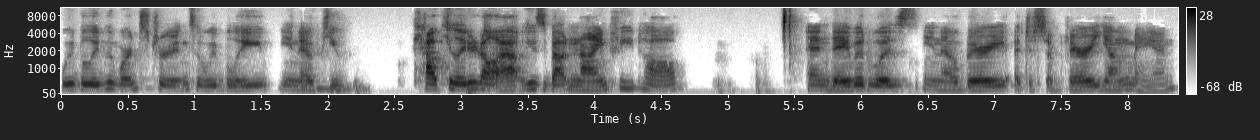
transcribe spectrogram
we believe the word's true. And so we believe, you know, if you mm-hmm. calculate it all out, he's about nine feet tall and David was, you know, very just a very young man.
